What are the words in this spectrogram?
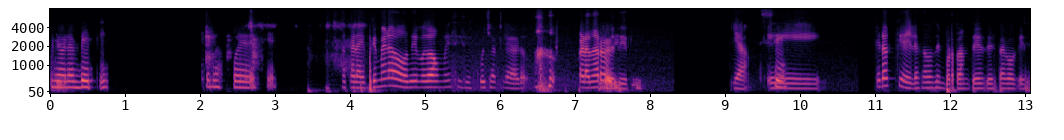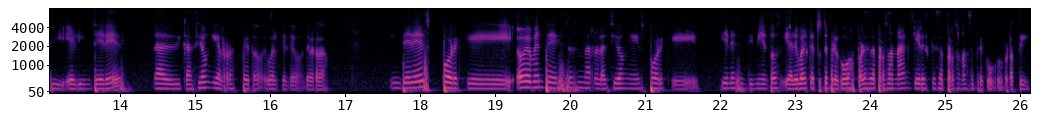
y ahora Betty, ¿qué nos puede decir? No, caray, primero dígame si se escucha claro, para no repetir. Ya, eh, Creo que de las cosas importantes destaco que sí, el interés, la dedicación y el respeto, igual que Leo, de verdad. Interés porque obviamente si estás en una relación es porque tienes sentimientos y al igual que tú te preocupas por esa persona, quieres que esa persona se preocupe por ti.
